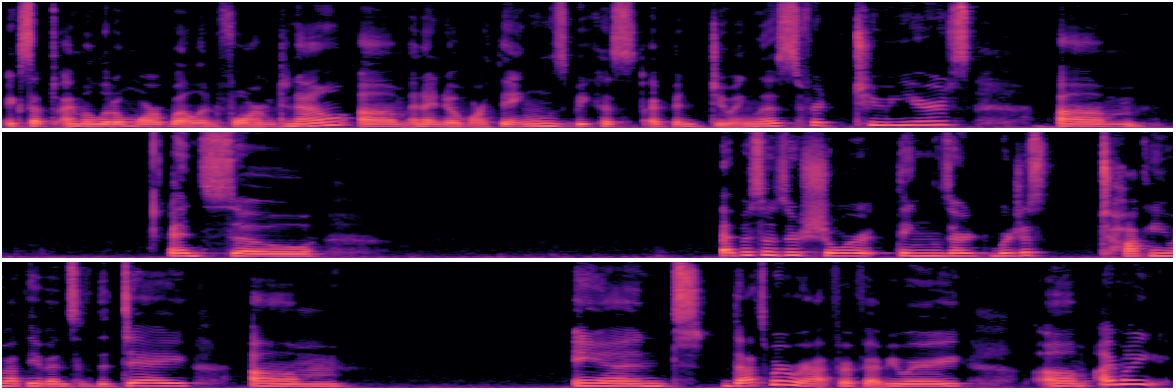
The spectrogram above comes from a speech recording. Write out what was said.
except I'm a little more well informed now um, and I know more things because I've been doing this for two years. Um, and so episodes are short, things are, we're just talking about the events of the day. Um, and that's where we're at for February. Um, I might,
